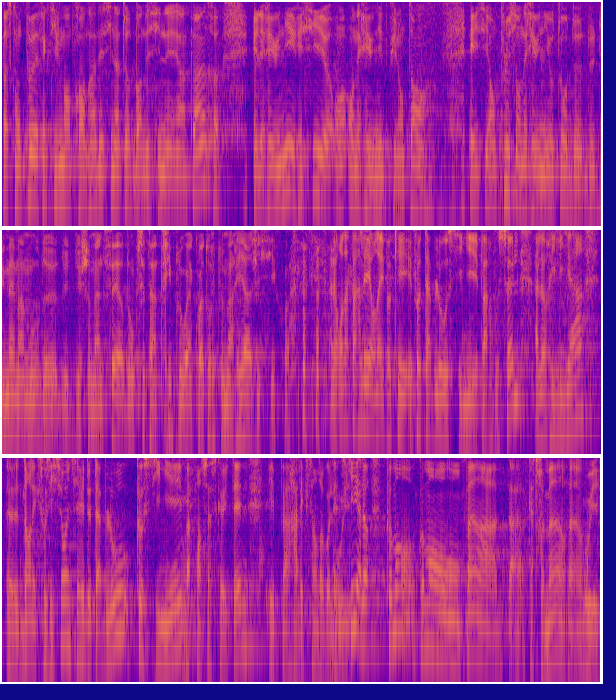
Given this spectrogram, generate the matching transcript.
parce qu'on peut effectivement prendre un dessinateur de bande dessinée et un peintre et les réunir. Ici on, est réunis depuis longtemps, et ici en plus on est réunis autour du même amour du chemin de fer, donc c'est un triple ou un quadruple mariage ici. Quoi. Alors on a parlé, on a évoqué vos tableaux signés par vous seul. Alors il y a euh, dans l'exposition une série de tableaux co-signés par François Skeuten et par Alexandre Bolensky. Alors comment, comment on peint à, quatre mains enfin, Oui,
